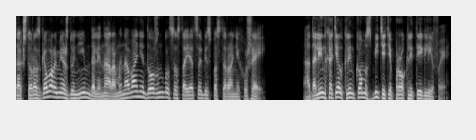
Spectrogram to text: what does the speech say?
так что разговор между ним, Долинаром и Навани должен был состояться без посторонних ушей. Адалин хотел клинком сбить эти проклятые глифы.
